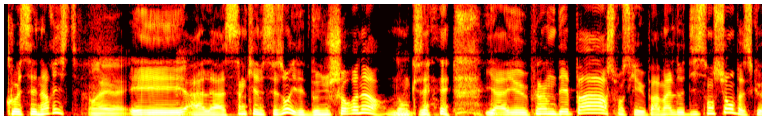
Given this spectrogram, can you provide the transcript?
co-scénariste. Ouais, ouais. Et à la cinquième saison, il est devenu showrunner. Donc, c'est- il y a eu plein de départs. Je pense qu'il y a eu pas mal de dissensions parce que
